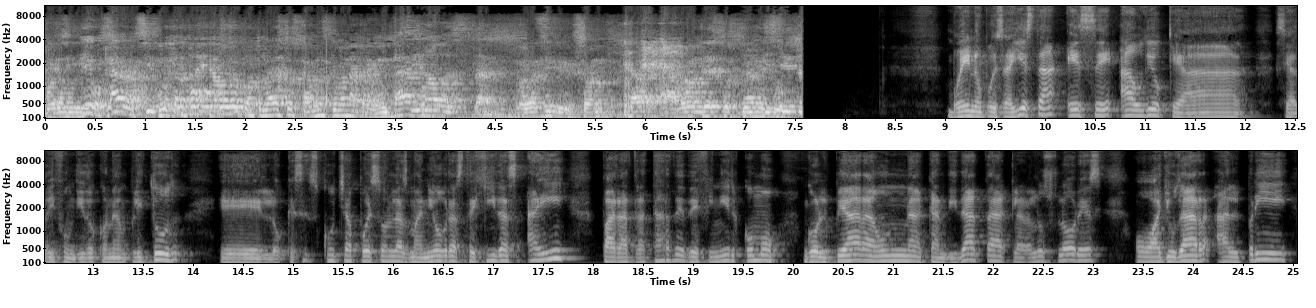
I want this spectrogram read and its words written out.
porque Pues, si- digo, claro, si yo voy a tampoco puedo controlar a estos cabrones que van a preguntar. Sí, no, está- Ahora sí que son, cada cabrón de estos tiene su... Bueno, pues ahí está ese audio que ha- se ha difundido con amplitud eh, lo que se escucha pues son las maniobras tejidas ahí para tratar de definir cómo golpear a una candidata, Clara Luz Flores, o ayudar al PRI,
